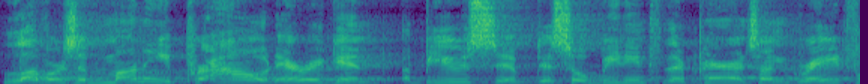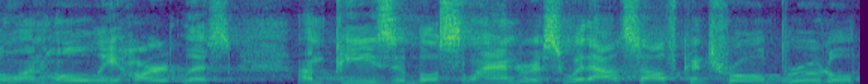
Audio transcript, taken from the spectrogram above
lovers of money, proud, arrogant, abusive, disobedient to their parents, ungrateful, unholy, heartless, unappeasable, slanderous, without self control, brutal,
